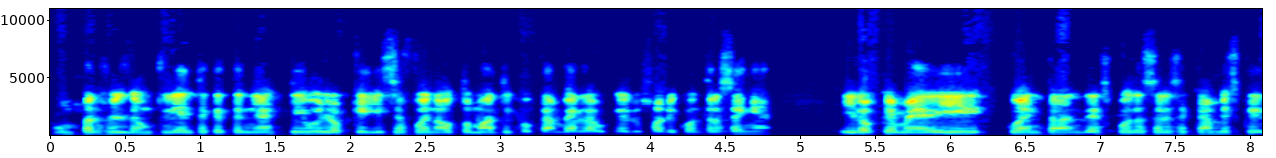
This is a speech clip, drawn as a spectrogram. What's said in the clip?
un perfil de un cliente que tenía activo y lo que hice fue en automático cambiar el usuario y contraseña. Y lo que me di cuenta después de hacer ese cambio es que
